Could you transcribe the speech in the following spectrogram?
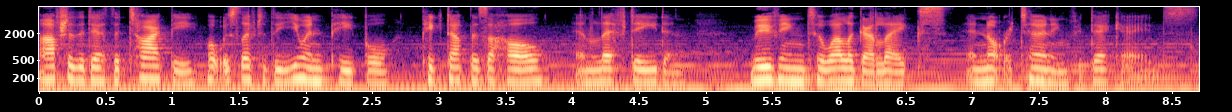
After the death of Typee, what was left of the Yuin people picked up as a whole and left Eden, moving to Wallaga Lakes and not returning for decades.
